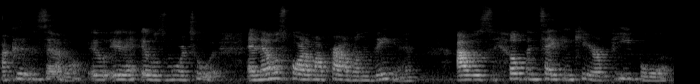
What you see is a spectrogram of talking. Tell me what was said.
I couldn't settle. It, it it was more to it, and that was part of my problem then. I was helping taking care of people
